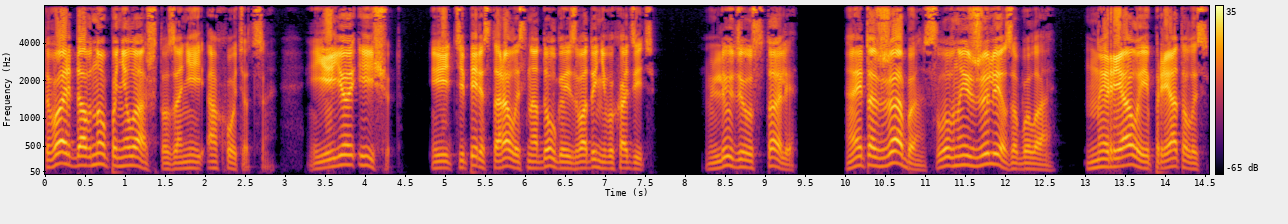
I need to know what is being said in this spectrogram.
Тварь давно поняла, что за ней охотятся. Ее ищут. И теперь старалась надолго из воды не выходить. Люди устали. А эта жаба словно из железа была. Ныряла и пряталась,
